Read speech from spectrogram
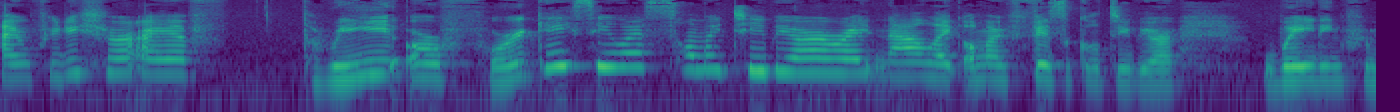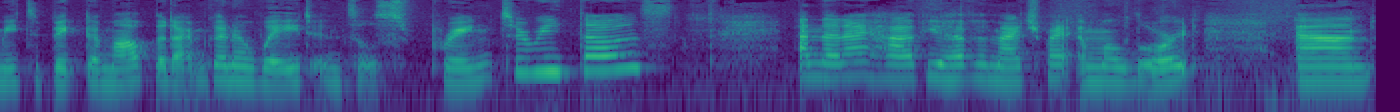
I'm pretty sure I have three or four Kasie Wests on my TBR right now, like on my physical TBR, waiting for me to pick them up, but I'm gonna wait until spring to read those. And then I have You Have a Match by Emma Lord, and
